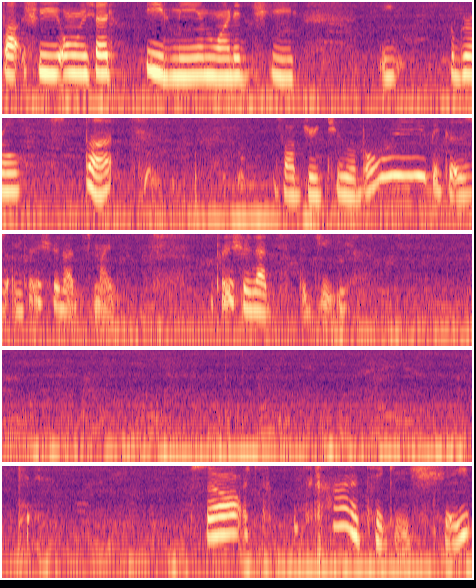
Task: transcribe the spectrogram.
thought she only said feed me and why did she eat a girl's butt? Is Audrey 2 a boy? Because I'm pretty sure that's my I'm pretty sure that's the G. Okay. So it's it's kind of taking shape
